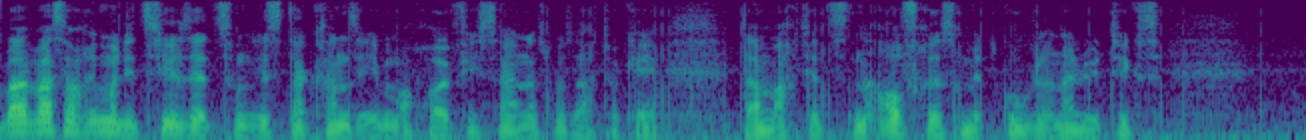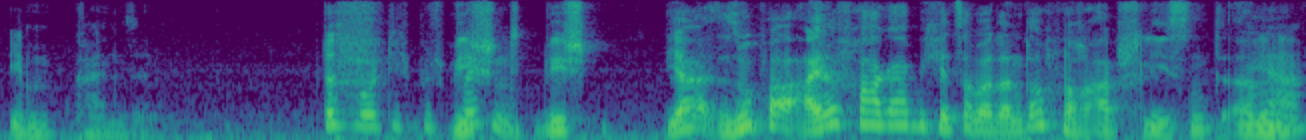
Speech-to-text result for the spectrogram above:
was auch immer die Zielsetzung ist, da kann es eben auch häufig sein, dass man sagt, okay, da macht jetzt ein Aufriss mit Google Analytics eben keinen Sinn. Das wollte ich besprechen. Wie, wie, ja, super. Eine Frage habe ich jetzt aber dann doch noch abschließend. Ähm, ja.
